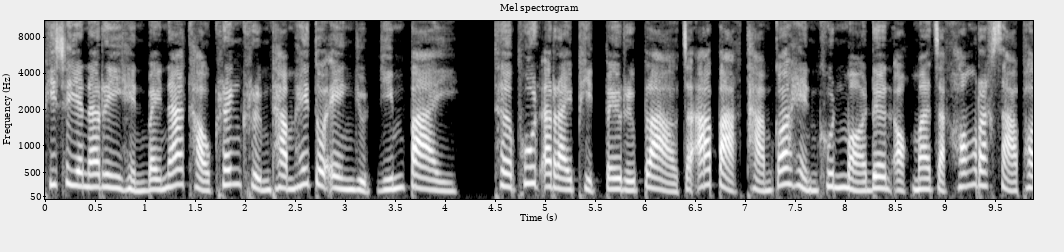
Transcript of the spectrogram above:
พิชยนารีเห็นใบหน้าเขาเคร่งขรึมทำให้ตัวเองหยุดยิ้มไป เธอพูดอะไรผิดไปหรือเปล่าจะอ้าปากถามก็เห็นคุณหมอเดินออกมาจากห้องรักษาพอ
